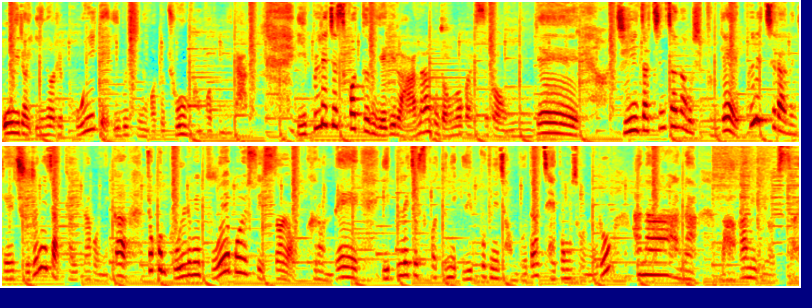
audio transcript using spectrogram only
오히려 이너를 보이게 입으시는 것도 좋은 방법입니다. 이 플리츠 스커트는 얘기를 안 하고 넘어갈 수가 없는 게 진짜 칭찬하고 싶은 게 플리츠라는 게 주름이 잡혀 있다 보니까 조금 볼륨이 부해 보일 수 있어요. 그런데 이 플리츠 스커트는 윗부분이 전부 다 재봉선으로 하나하나 마감이 되어 있어요.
